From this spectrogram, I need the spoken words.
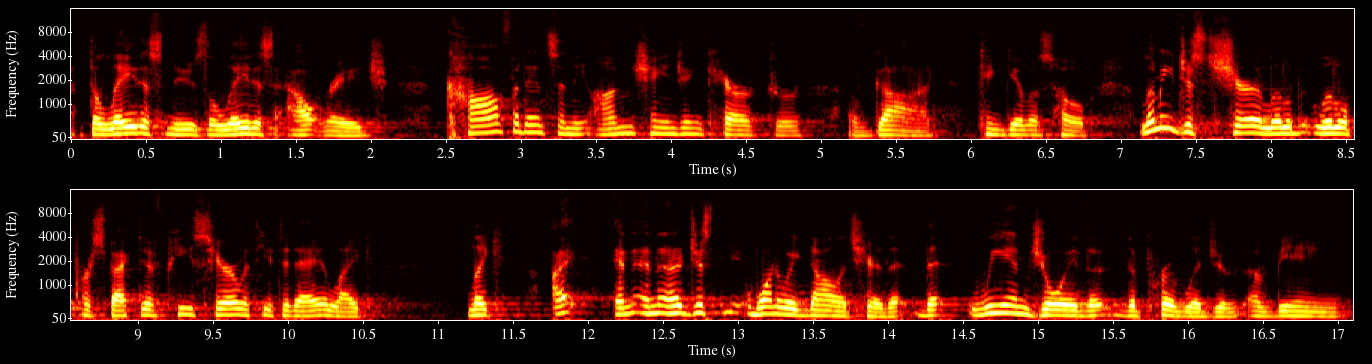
at the latest news, the latest outrage, confidence in the unchanging character of God can give us hope. Let me just share a little little perspective piece here with you today. Like, like I, and, and I just want to acknowledge here that, that we enjoy the, the privilege of, of being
